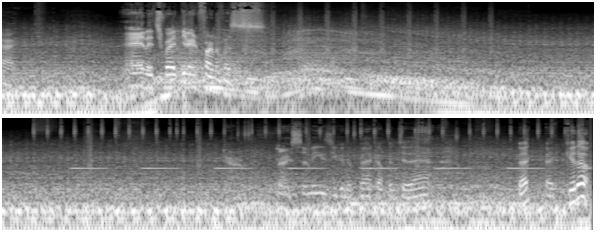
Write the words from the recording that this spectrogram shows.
All right. And it's right there in front of us. Easy. You're gonna back up into that. Back, back, get up.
